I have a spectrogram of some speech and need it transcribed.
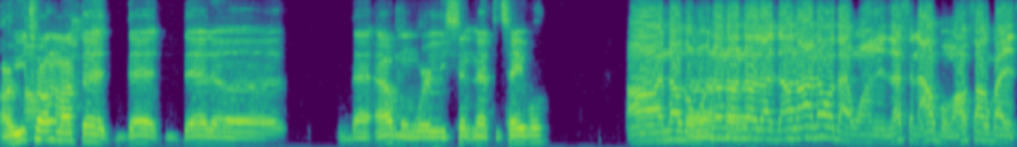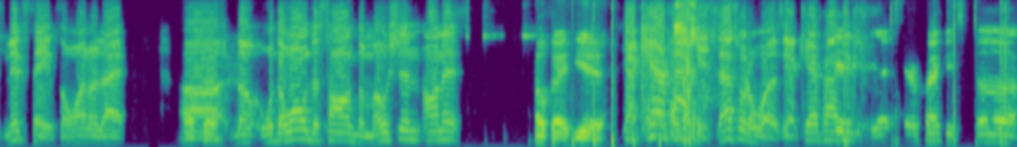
Are you um, talking about that that that uh that album where he's sitting at the table? Uh no the uh, one no no no that no, I know what that one is. That's an album. I was talking about his mixtapes, the one with that uh okay. the the one with the song The Motion on it. Okay, yeah. Yeah, care package. That's what it was. Yeah, care package. Yeah, yeah, care package. Uh,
